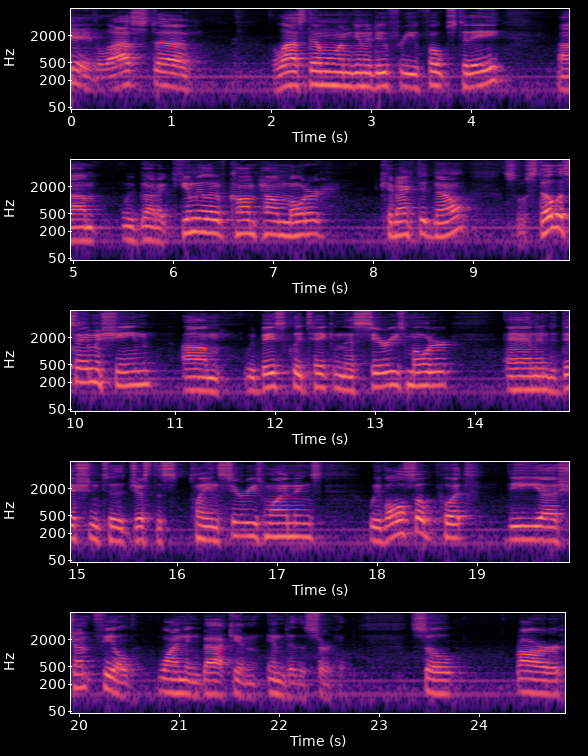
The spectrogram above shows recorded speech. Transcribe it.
Okay, the last, uh, the last demo I'm gonna do for you folks today, um, we've got a cumulative compound motor connected now. So still the same machine. Um, we've basically taken this series motor and in addition to just the plain series windings, we've also put the uh, shunt field winding back in into the circuit. So our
